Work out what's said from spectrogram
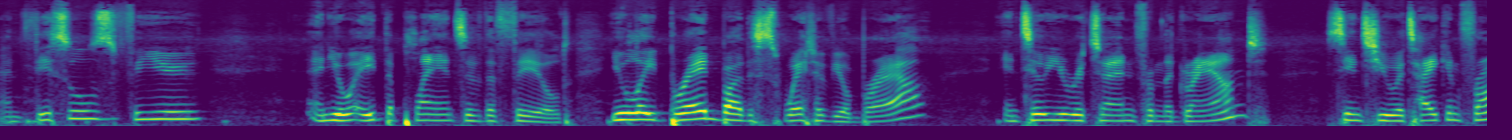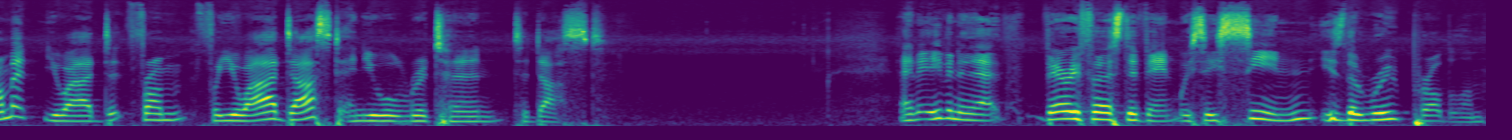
and thistles for you." and you will eat the plants of the field. You will eat bread by the sweat of your brow until you return from the ground. Since you were taken from it, you are from for you are dust, and you will return to dust. And even in that very first event, we see sin is the root problem.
